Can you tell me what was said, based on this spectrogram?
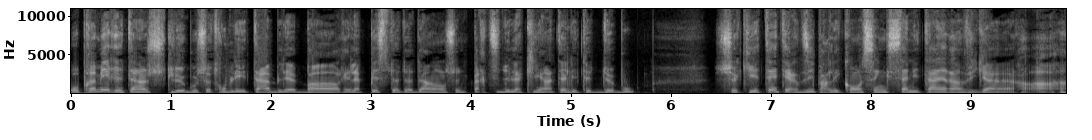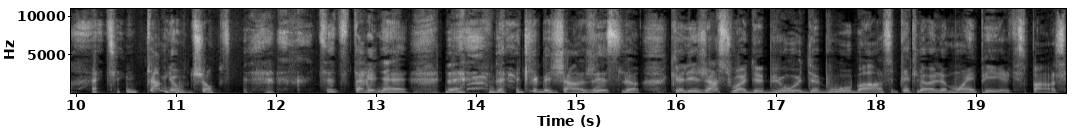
au premier étage du club où se trouvent les tables, les bars et la piste de danse, une partie de la clientèle était debout. Ce qui est interdit par les consignes sanitaires en vigueur. Ah, il y a autre chose. tu t'arrives dans, dans- dans un club échangiste, là, que les gens soient debout, debout au bar, c'est peut-être le, moins pire qui se passe.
